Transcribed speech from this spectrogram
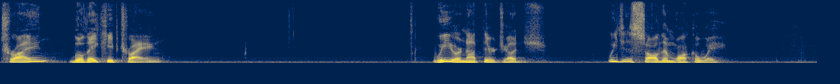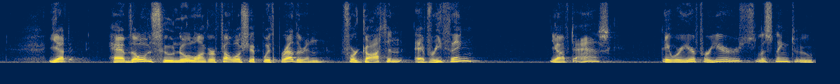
trying? Will they keep trying? We are not their judge. We just saw them walk away. Yet have those who no longer fellowship with brethren forgotten everything? You have to ask. They were here for years listening to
